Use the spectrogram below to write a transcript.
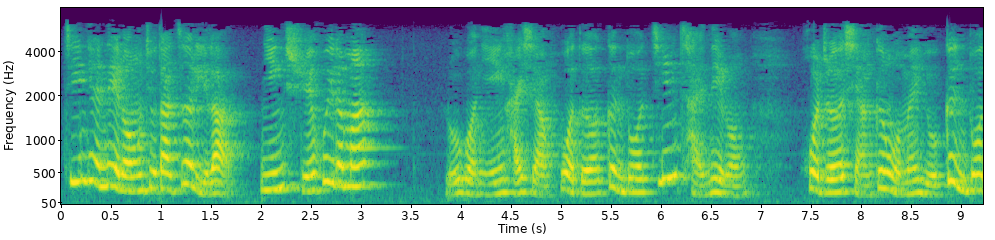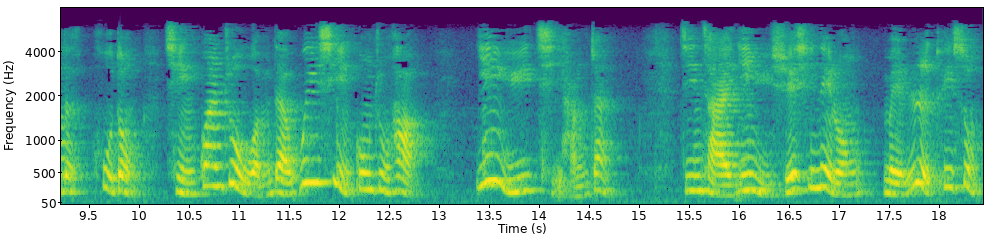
今天的内容就到这里了，您学会了吗？如果您还想获得更多精彩内容，或者想跟我们有更多的互动，请关注我们的微信公众号“英语启航站”，精彩英语学习内容每日推送。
